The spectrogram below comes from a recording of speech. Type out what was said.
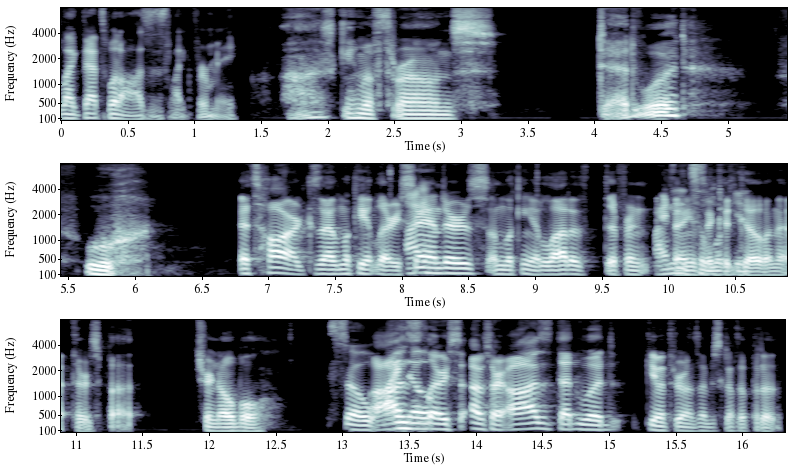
Like that's what Oz is like for me. Oz, Game of Thrones. Deadwood. Ooh, It's hard because I'm looking at Larry Sanders. I'm looking at a lot of different I things that could go in that third spot. Chernobyl. so I Oz, know. Larry. I'm sorry. Oz, Deadwood, Game of Thrones. I'm just gonna have to put a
